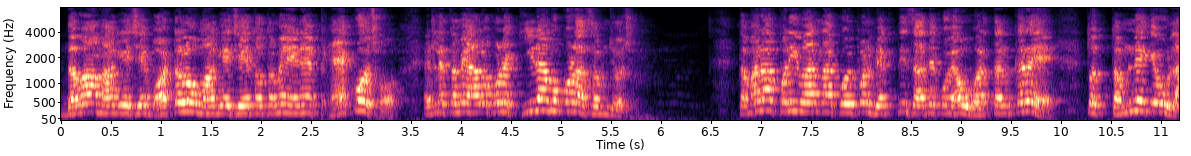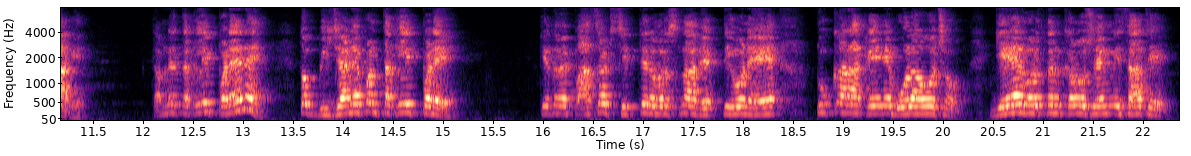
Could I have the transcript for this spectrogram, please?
દવા માગે છે, બોટલો માગે છે, તો તમે એને ફેંકો છો. એટલે તમે આ લોકોને કીડા મકોડા સમજો છો. તમારા પરિવારના કોઈ પણ વ્યક્તિ સાથે કોઈ આવું વર્તન કરે, તો તમને કેવું લાગે? તમને તકલીફ પડે ને? તો બીજાને પણ તકલીફ પડે. કે તમે પાસઠ, સિત્તેર વર્ષના વ્યક્તિઓને ટુકારા કહીને બોલાવો છો, ગેરવર્તન કરો છો એમની સાથે.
